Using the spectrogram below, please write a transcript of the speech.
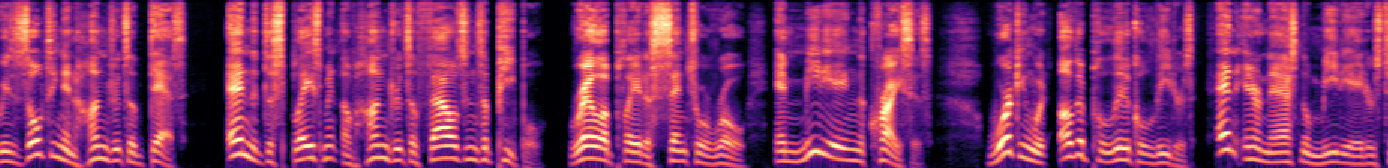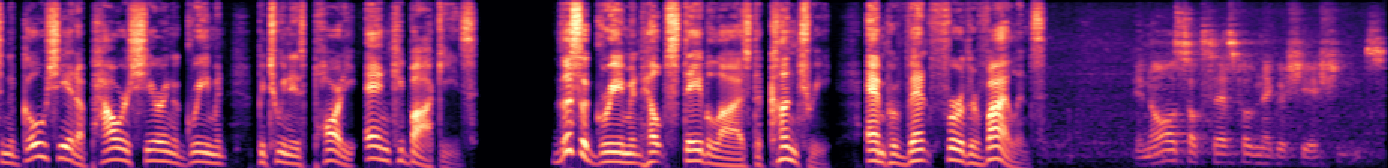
resulting in hundreds of deaths and the displacement of hundreds of thousands of people. Raila played a central role in mediating the crisis, working with other political leaders and international mediators to negotiate a power sharing agreement between his party and Kibaki's. This agreement helped stabilize the country and prevent further violence. In all successful negotiations,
